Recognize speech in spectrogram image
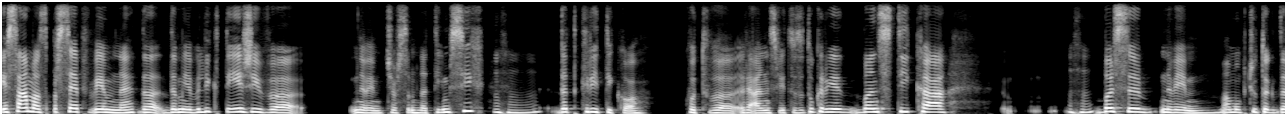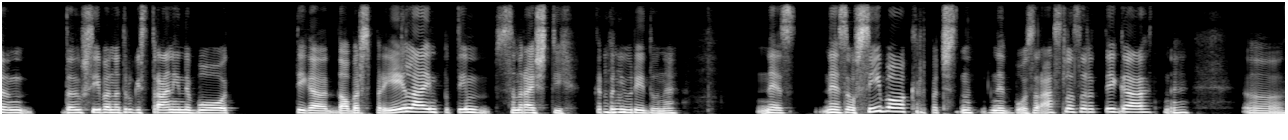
jaz sama s preseb vem, ne, da, da mi je veliko težje, če sem na Teamsih, uh -huh. da kritiko. Kot v realnem svetu, zato ker je manj stika, uh -huh. bolj se, ne vem, imam občutek, da da oseba na drugi strani ne bo tega dobro sprejela, in potem sem rajš tih, kar pa ni v mhm. redu. Ne, ne, ne za osebo, ker pač ne bo zrasla zaradi tega, ne, uh,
